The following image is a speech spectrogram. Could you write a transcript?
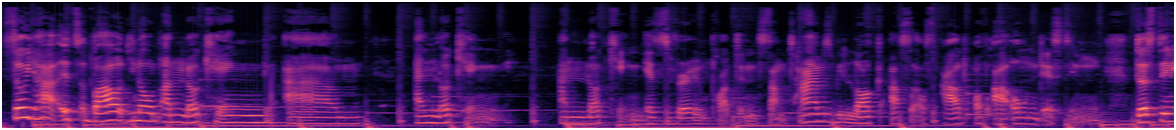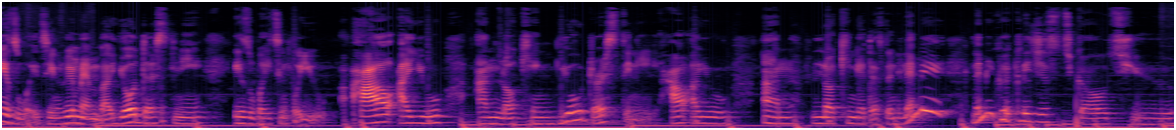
So yeah, it's about you know unlocking, um, unlocking, unlocking is very important. Sometimes we lock ourselves out of our own destiny. Destiny is waiting. Remember, your destiny is waiting for you. How are you unlocking your destiny? How are you unlocking your destiny. Let me let me quickly just go to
